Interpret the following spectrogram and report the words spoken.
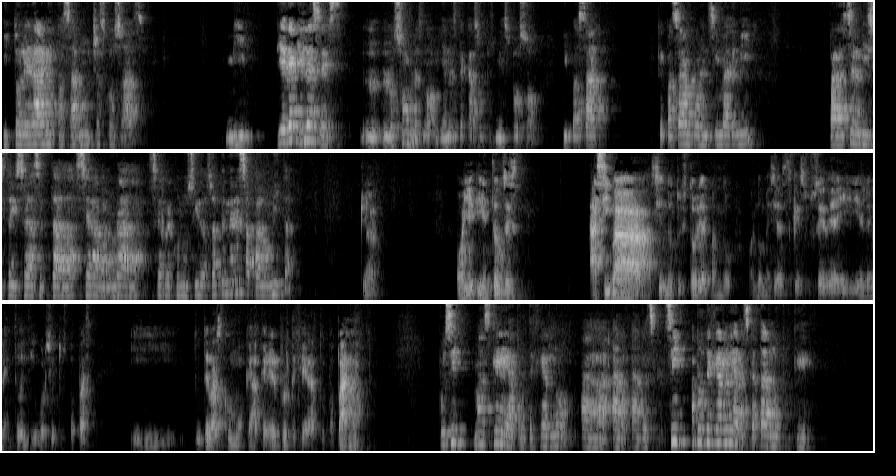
y tolerar y pasar muchas cosas, mi pie de Aquiles es los hombres, ¿no? Y en este caso, pues mi esposo, y pasar, que pasaran por encima de mí para ser vista y ser aceptada, ser valorada, ser reconocida, o sea, tener esa palomita. Claro. Oye, y entonces, así va siendo tu historia cuando cuando me decías que sucede ahí el evento del divorcio de tus papás y tú te vas como que a querer proteger a tu papá, ¿no? Pues sí, más que a protegerlo, a, sí, a protegerlo y a rescatarlo, porque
